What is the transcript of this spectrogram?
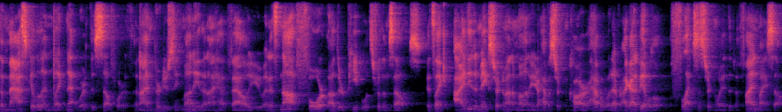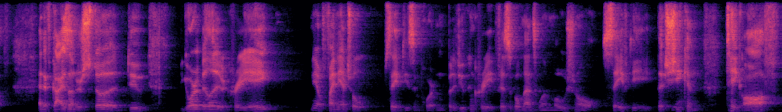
the masculine like net worth is self-worth and i'm producing money then i have value and it's not for other people it's for themselves. It's like i need to make a certain amount of money or have a certain car or have a whatever. I got to be able to flex a certain way to define myself. And if guys understood dude your ability to create you know financial safety is important but if you can create physical mental emotional safety that she can take off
